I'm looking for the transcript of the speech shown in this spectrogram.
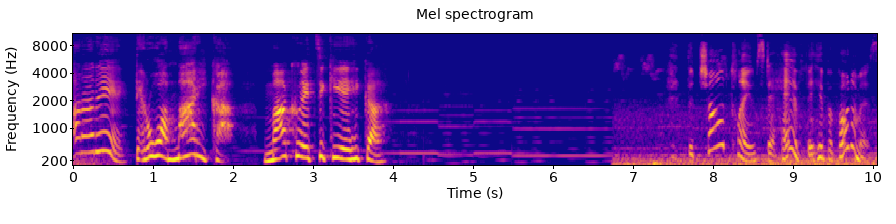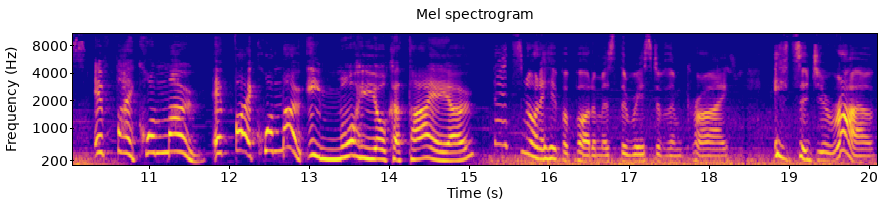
Arare, te roa marika, māku e tiki e hika. The child claims to have the hippopotamus. E whai kua mau, e whai kua mau, i mohi o ka tae au. That's not a hippopotamus, the rest of them cry. It's a giraffe.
